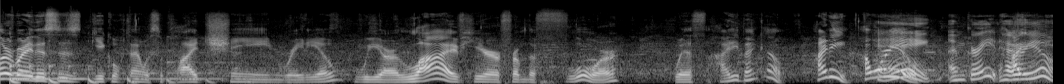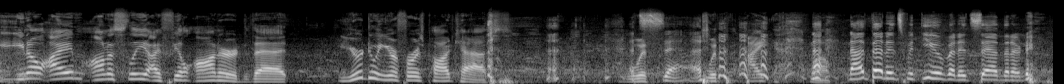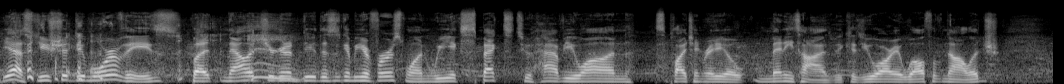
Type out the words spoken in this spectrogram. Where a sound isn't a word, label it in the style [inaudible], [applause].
Hello, everybody. This is Geek Wolfman with Supply Chain Radio. We are live here from the floor with Heidi Benko. Heidi, how are hey, you? I'm great. How are I- you? You know, I'm honestly, I feel honored that you're doing your first podcast [laughs] with sad. With [laughs] I, well, Not that it's with you, but it's sad that I'm doing. [laughs] yes, you should do more of these. But now that you're going to do, this is going to be your first one. We expect to have you on Supply Chain Radio many times because you are a wealth of knowledge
